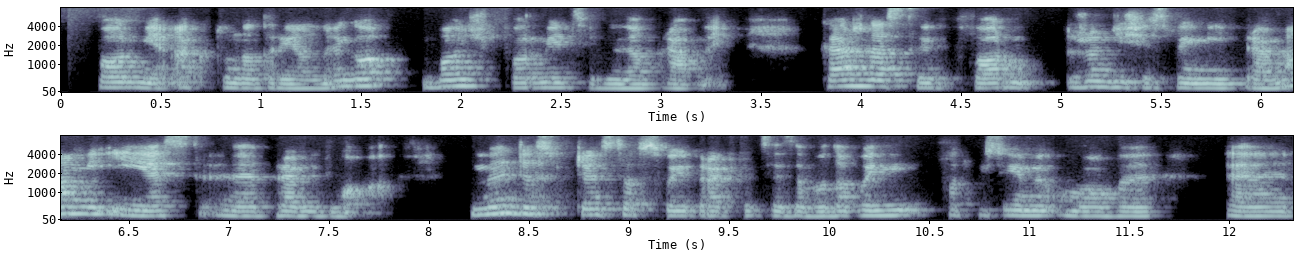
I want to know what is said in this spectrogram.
w formie aktu notarialnego bądź w formie cywilnoprawnej. Każda z tych form rządzi się swoimi prawami i jest e, prawidłowa. My dosyć często w swojej praktyce zawodowej podpisujemy umowy e,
